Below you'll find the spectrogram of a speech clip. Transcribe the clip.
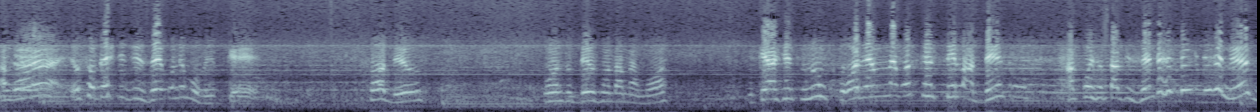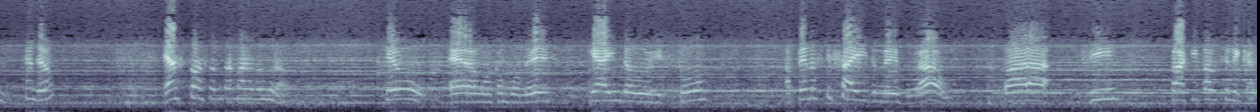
Agora, eu só deixo de dizer quando eu morrer, porque só Deus, quando Deus mandar minha morte, o que a gente não pode é um negócio que a gente tem lá dentro, a coisa está dizendo, a gente tem que dizer mesmo, entendeu? É a situação do trabalhador rural. Eu era uma camponês e ainda hoje estou, apenas que saí do meio rural para vir para aqui para o sindicato.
